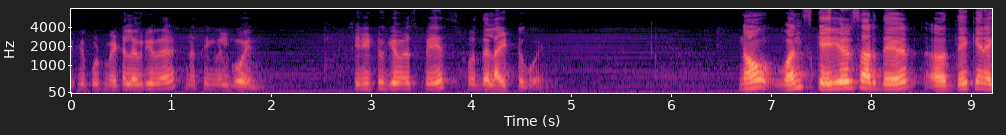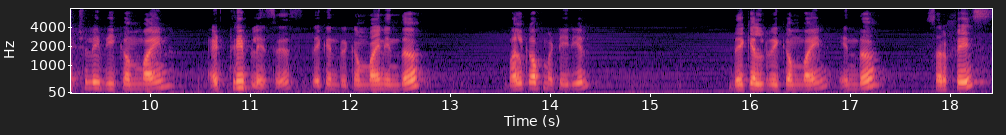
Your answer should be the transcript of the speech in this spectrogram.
If you put metal everywhere nothing will go in. So you need to give a space for the light to go in. Now once carriers are there uh, they can actually recombine at three places. They can recombine in the bulk of material. They can recombine in the surface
